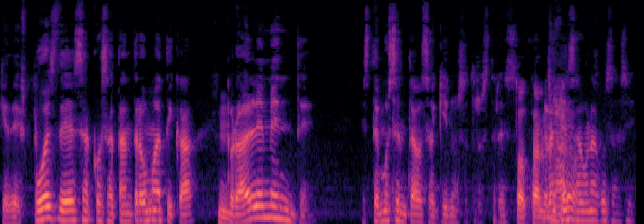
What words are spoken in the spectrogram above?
que después de esa cosa tan traumática, Mm. probablemente estemos sentados aquí nosotros tres. Totalmente. Gracias Claro. a una cosa así.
